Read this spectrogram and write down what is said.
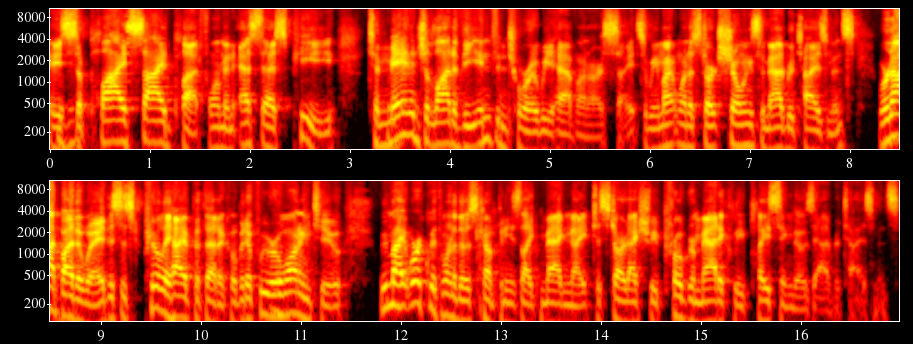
a mm-hmm. supply side platform an ssp to mm-hmm. manage a lot of the inventory we have on our site so we might want to start showing some advertisements we're not by the way this is purely hypothetical but if we were mm-hmm. wanting to we might work with one of those companies like magnite to start actually programmatically placing those advertisements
